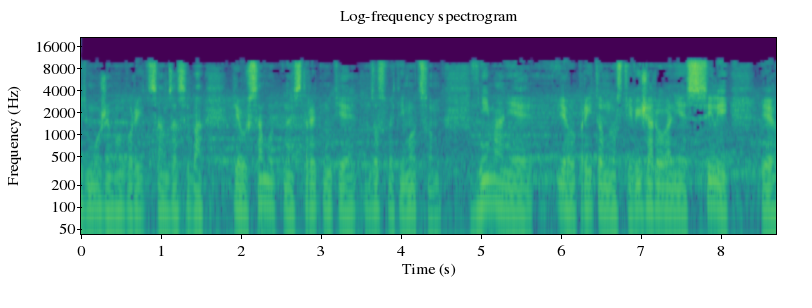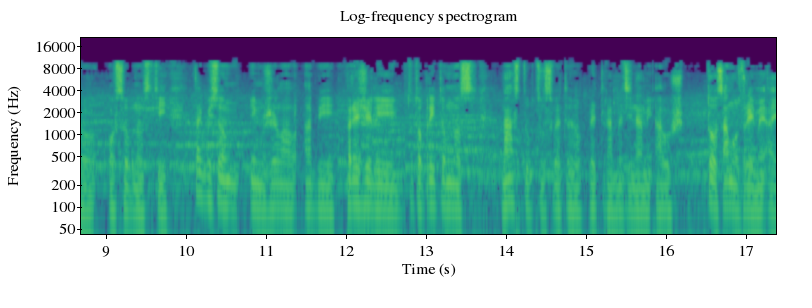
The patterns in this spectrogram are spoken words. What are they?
keď môžem hovoriť sám za seba, je už samotné stretnutie so Svetým Otcom. Vnímanie jeho prítomnosti, vyžarovanie sily jeho osobnosti, tak by som im želal, aby prežili túto prítomnosť nástupcu svätého Petra medzi nami a už to samozrejme aj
